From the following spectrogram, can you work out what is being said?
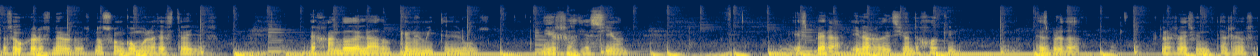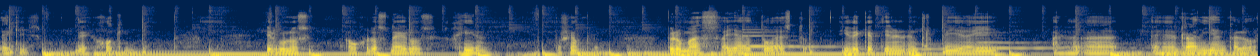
los agujeros negros no son como las estrellas, dejando de lado que no emiten luz ni radiación. Espera, ¿y la radiación de Hawking? Es verdad, la radiación en rayos X de Hawking y algunos agujeros negros giran, por ejemplo. Pero más allá de todo esto y de que tienen entropía y eh, radian calor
